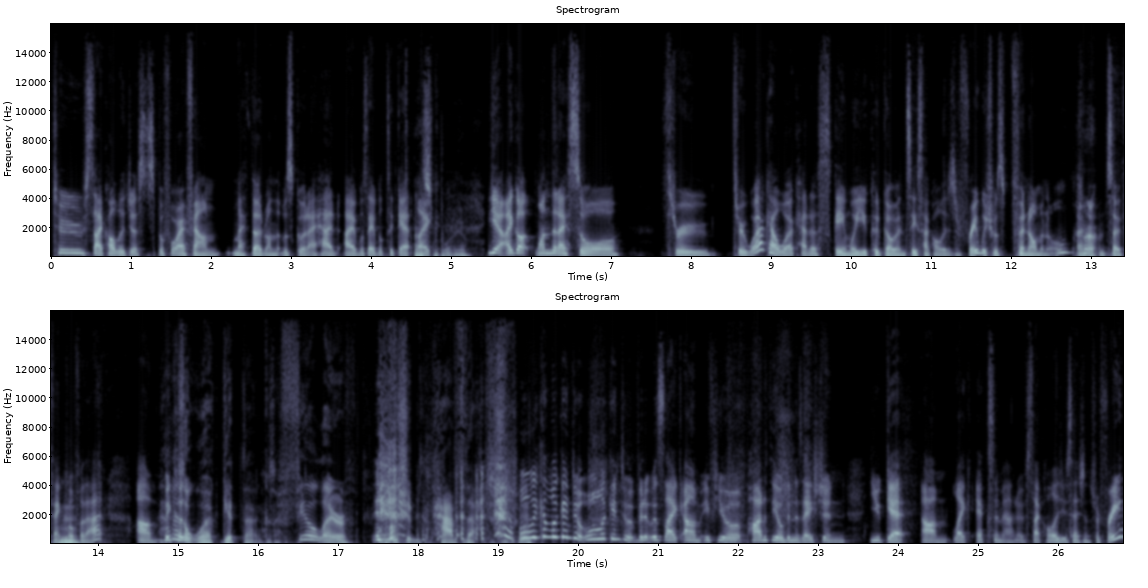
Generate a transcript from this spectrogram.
two psychologists before I found my third one that was good. I had I was able to get That's like yeah. yeah, I got one that I saw through through work. Our work had a scheme where you could go and see psychologists for free, which was phenomenal. And Huh. I'm so thankful for that. Um, How because does a work get that? Because I feel like we should have that. well, we can look into it. We'll look into it. But it was like, um, if you're part of the organization, you get um, like X amount of psychology sessions for free.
